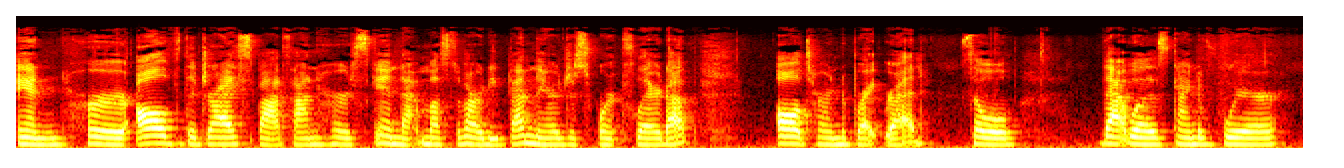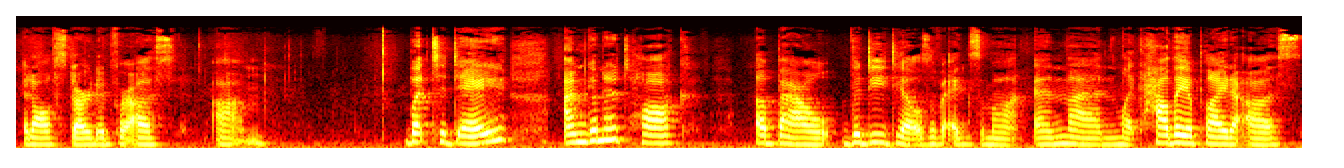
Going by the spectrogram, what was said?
And her all of the dry spots on her skin that must have already been there just weren't flared up all turned bright red. So that was kind of where it all started for us. Um, but today i'm going to talk about the details of eczema and then like how they apply to us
